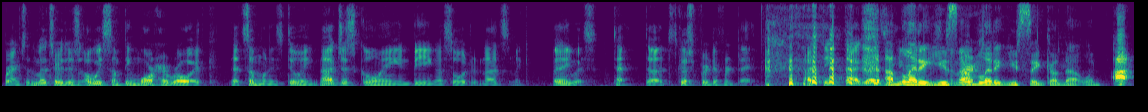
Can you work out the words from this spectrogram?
branch of the military there's always something more heroic that someone is doing, not just going and being a soldier. Not make but anyways, t- uh, discussion for a different day. I think that guy's. a I'm hero. letting you. I'm letting you sink on that one. I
